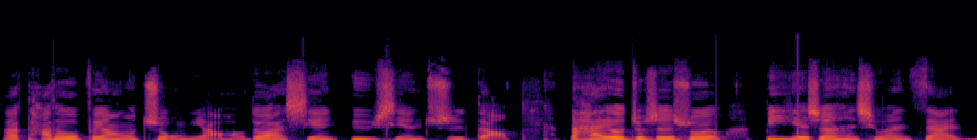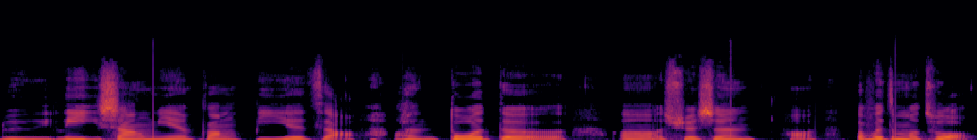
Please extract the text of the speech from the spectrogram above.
啊，它都非常的重要哈，都要先预先知道。那还有就是说，毕业生很喜欢在履历上面放毕业照，很多的呃学生好都会这么做。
